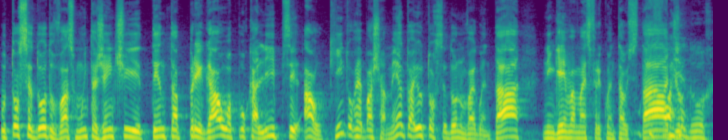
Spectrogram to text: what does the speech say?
O- O torcedor do Vasco, muita gente tenta pregar o apocalipse. Ah, o quinto rebaixamento, aí o torcedor não vai aguentar, ninguém vai mais frequentar o Forge é estádio. dor.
